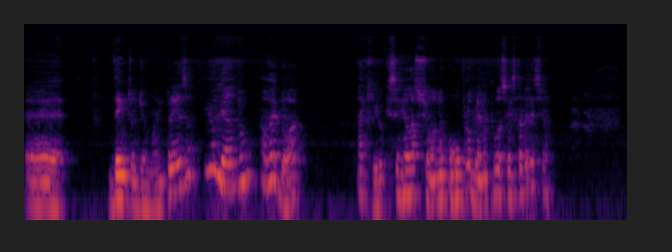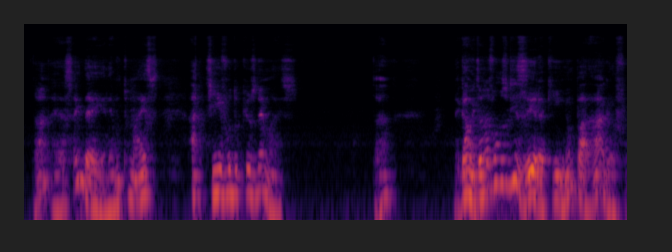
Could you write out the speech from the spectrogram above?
é, dentro de uma empresa e olhando ao redor aquilo que se relaciona com o problema que você estabeleceu. Tá? Essa é a ideia, ele é muito mais ativo do que os demais. Tá? Legal? Então nós vamos dizer aqui em um parágrafo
